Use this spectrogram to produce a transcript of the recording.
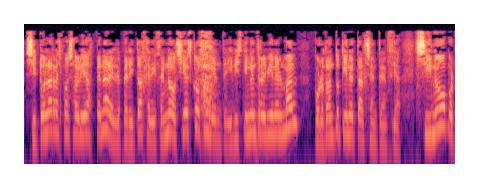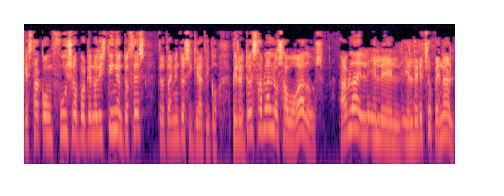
si tú en la responsabilidad penal, en el peritaje, dices, no, si es consciente y distingue entre el bien y el mal, por lo tanto tiene tal sentencia. Si no, porque está confuso, porque no distingue, entonces tratamiento psiquiátrico. Pero entonces hablan los abogados, habla el, derecho penal,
